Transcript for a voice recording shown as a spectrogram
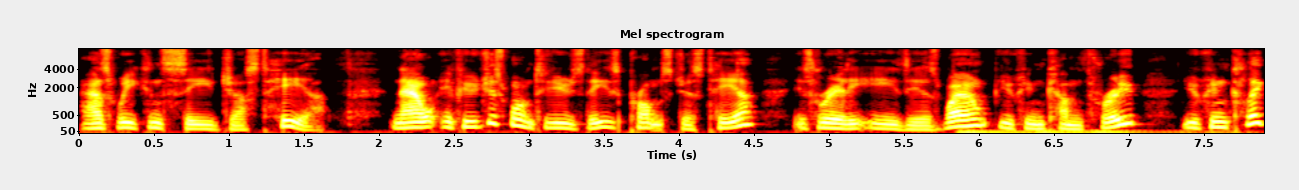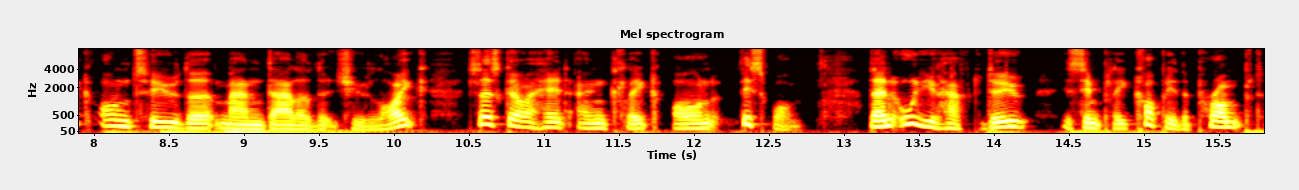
as we can see just here. Now, if you just want to use these prompts just here, it's really easy as well. You can come through, you can click onto the mandala that you like. So let's go ahead and click on this one. Then all you have to do is simply copy the prompt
